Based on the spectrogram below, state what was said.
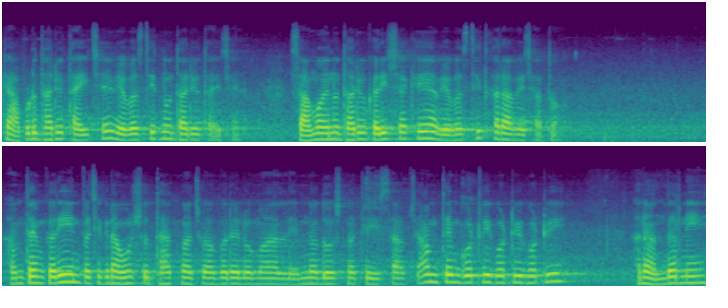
કે આપણું ધાર્યું થાય છે, વ્યવસ્થિતનું ધાર્યું થાય છે. સામો એનું ધાર્યું કરી શકે, વ્યવસ્થિત કરાવે છે તો. આમ તેમ કરીને પછી કે ના, હું શુદ્ધાત્મા છું, આ ભરેલો માલ, એમનો દોષ નથી, હિસાબ છે. આમ તેમ ગોઠવી ગોઠવી ગોઠવી અને અંદરની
